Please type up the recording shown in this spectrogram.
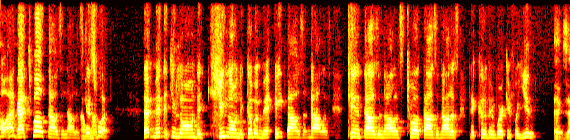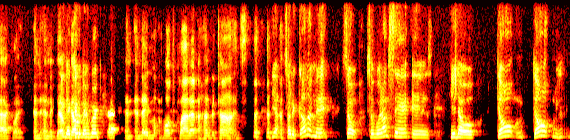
Oh, I got twelve thousand dollars. Guess Uh-huh. what? That meant that you loaned the you loaned the government eight thousand dollars, ten thousand dollars, twelve thousand dollars that could have been working for you. Exactly. And and the gov- That could have been government work. that, and and they mu- multiply that a hundred times. Yeah. So the government. So so what I'm saying is, you know, don't don't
